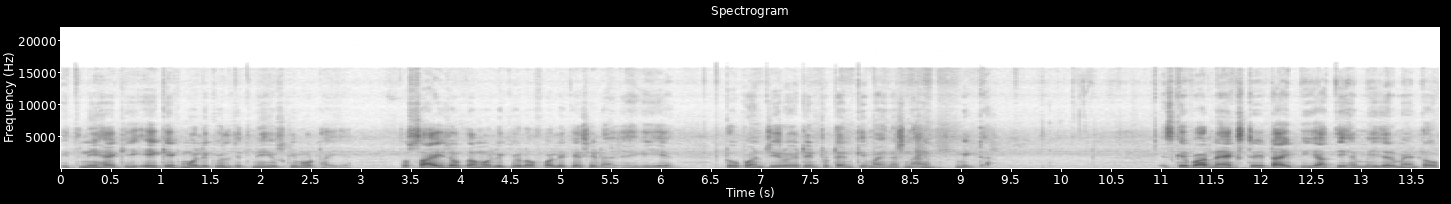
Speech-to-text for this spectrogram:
इतनी है कि एक एक मोलिक्यूल जितनी ही उसकी मोटाई है। तो size of the molecule of oleic acid आ जाएगी ये two point zero eight into ten की माइनस नाइन मीटर इसके बाद नेक्स्ट टाइप भी आती है मेज़रमेंट ऑफ़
